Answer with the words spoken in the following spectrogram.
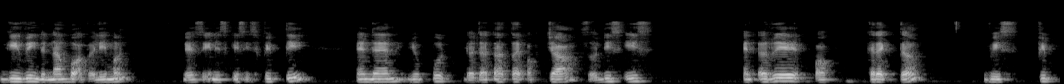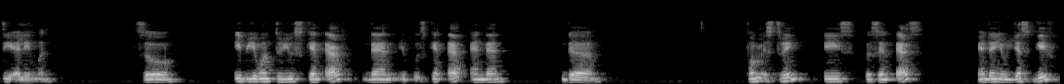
giving the number of element. Let's say in this case is 50. And then you put the data type of char. So this is an array of character with 50 element. So if you want to use scanf, then you put scanf and then the format string is %s and then you just give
